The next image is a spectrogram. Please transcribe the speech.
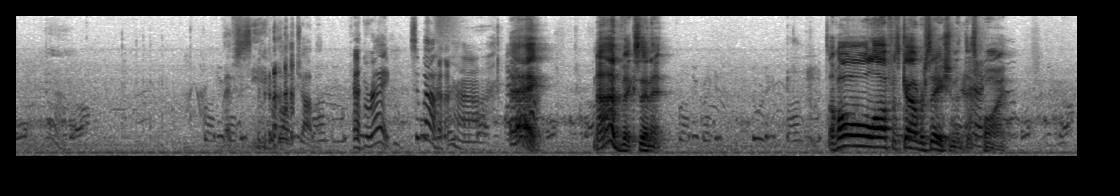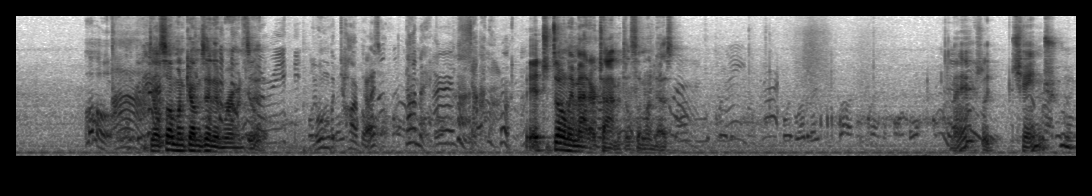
Turful Perpana. Kirasha Yabasane. Beret. Sabah. Hey! Nodvik's in it. It's a whole office conversation at this point. Oh. Until someone comes in and ruins it. It's only a matter of time until someone does. Can I actually change? who-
